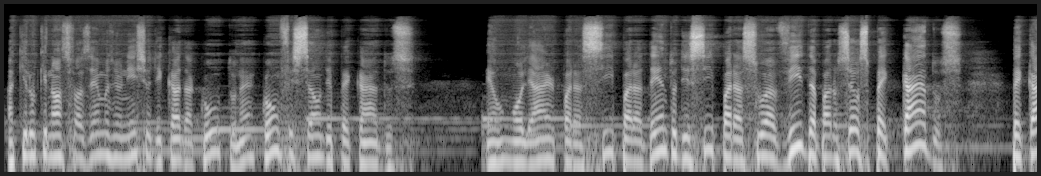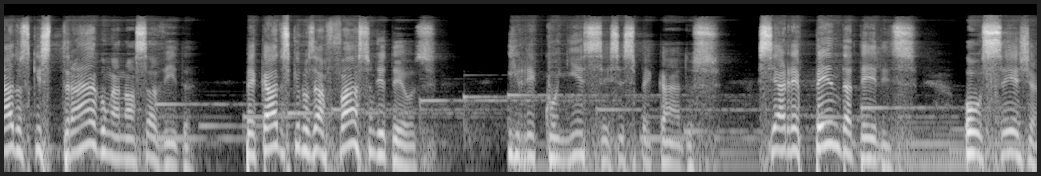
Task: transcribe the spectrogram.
Aquilo que nós fazemos no início de cada culto, né? Confissão de pecados. É um olhar para si, para dentro de si, para a sua vida, para os seus pecados, pecados que estragam a nossa vida, pecados que nos afastam de Deus. E reconheça esses pecados, se arrependa deles, ou seja,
